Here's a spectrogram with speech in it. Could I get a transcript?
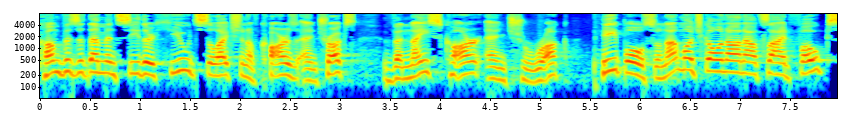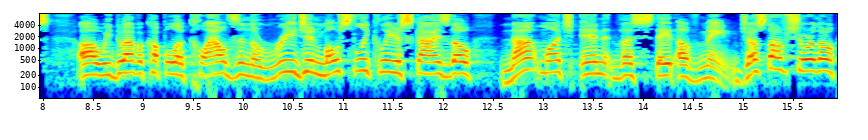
Come visit them and see their huge selection of cars and trucks, the nice car and truck people. So, not much going on outside, folks. Uh, we do have a couple of clouds in the region, mostly clear skies, though. Not much in the state of Maine. Just offshore, though,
